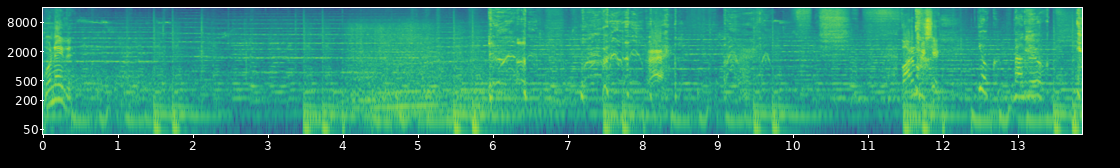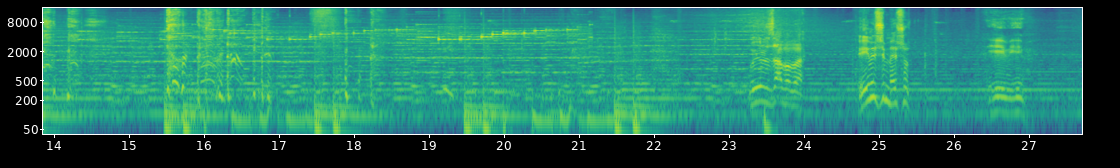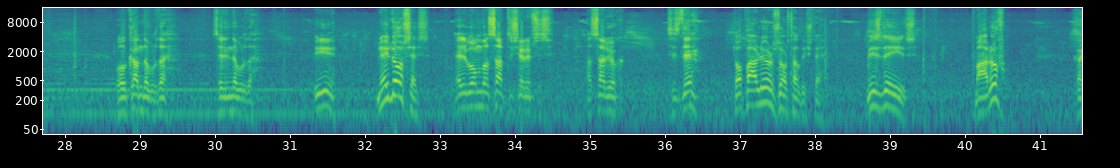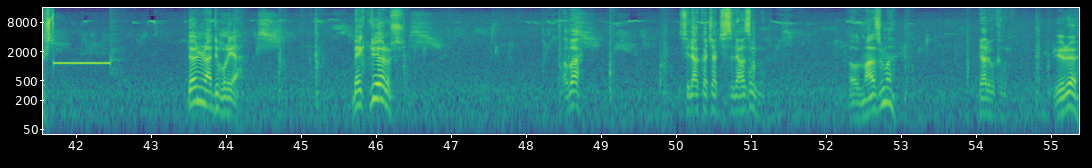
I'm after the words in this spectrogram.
Bu neydi? Bende yok. Buyur Rıza baba. İyi misin Mesut? İyiyim iyiyim. Volkan da burada. Selin de burada. İyi. Neydi o ses? El bombası attı şerefsiz. Hasar yok. Sizde? Toparlıyoruz ortalığı işte. Biz de iyiyiz. Maruf, Kaçtı. Dönün hadi buraya. Bekliyoruz. Baba. Silah kaçakçısı lazım mı? Olmaz mı? Gel bakalım. Yürü.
